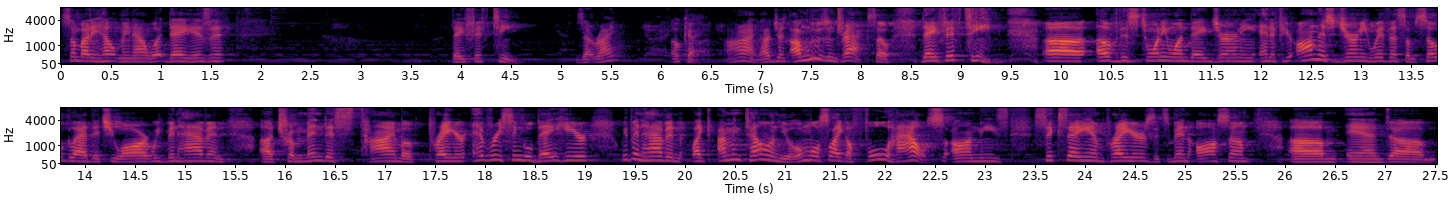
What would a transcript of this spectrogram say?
somebody help me now, what day is it? Day 15. Is that right? Okay. All right. I just I'm losing track. So day 15 uh, of this 21 day journey. And if you're on this journey with us, I'm so glad that you are. We've been having a tremendous time of prayer every single day here. We've been having, like I'm telling you, almost like a full house on these 6 a.m. prayers. It's been awesome. Um, and, um,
